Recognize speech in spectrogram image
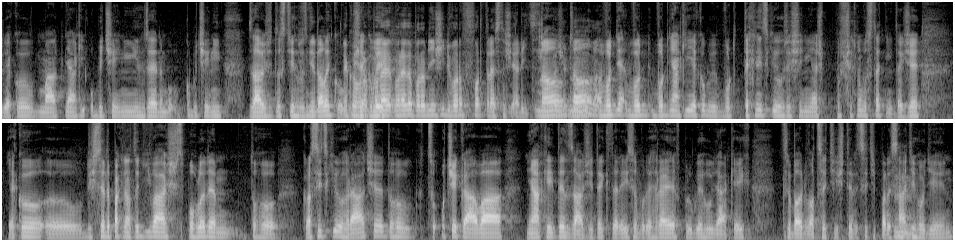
jako má k nějaký obyčejný hře nebo k obyčejný záležitosti hrozně daleko. Jako, ono, jakoby, ono je to podobnější Dwarf Fortress než Elite. No, no, no, a od, od, od nějaký, jakoby, od technického řešení až po všechno ostatní. Takže jako, eh, když se pak na to díváš s pohledem toho klasického hráče, toho, co očekává nějaký ten zážitek, který se odehraje v průběhu nějakých třeba 20, 40, 50 hmm. hodin,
